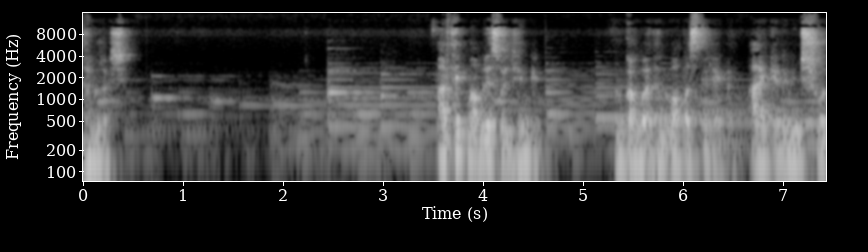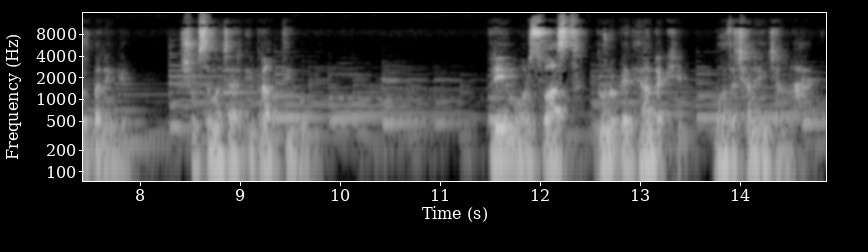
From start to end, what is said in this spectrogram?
धनुराशि। आर्थिक मामले सुलझेंगे। रुका हुआ धन वापस मिलेगा। आय के नवीन स्रोत बनेंगे। शुभ समाचार की प्राप्ति होगी। प्रेम और स्वास्थ्य दोनों पे ध्यान रखिए। बहुत अच्छा नहीं चल रहा है।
